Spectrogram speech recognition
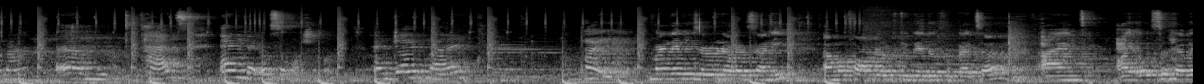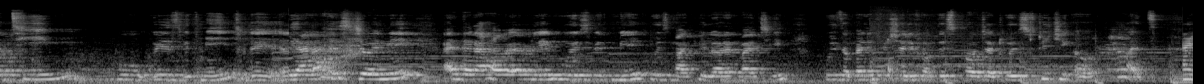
disposable um, pads and they're also washable. I'm joined by Hi, my name is Aruna Varsani. I'm a founder of Together for Better and I also have a team who is with me today. Ellyanne has joined me and then I have Evelyn who is with me, who is my pillar in my team, who is a beneficiary from this project, who is teaching our pads. Hi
